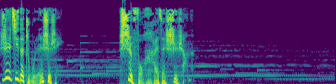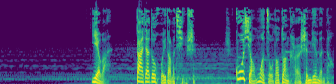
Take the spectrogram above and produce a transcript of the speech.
日记的主人是谁？是否还在世上呢？夜晚，大家都回到了寝室。郭小莫走到段可儿身边，问道：“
